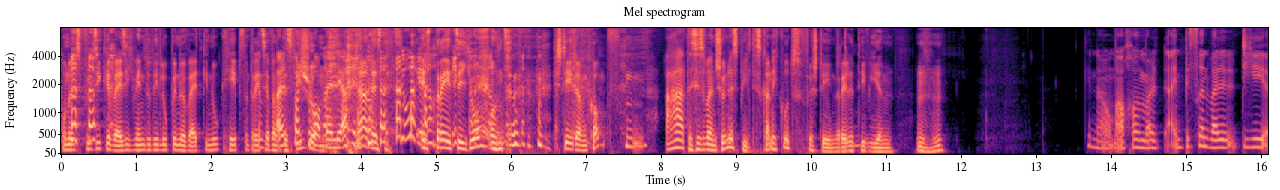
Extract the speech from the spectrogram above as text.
Und als Physiker weiß ich, wenn du die Lupe nur weit genug hebst, dann dreht sich einfach das Bild um. Ja. Ja, das, es dreht sich um und steht am Kopf. Ah, das ist aber ein schönes Bild, das kann ich gut verstehen, relativieren. Mhm. Genau, auch mal ein bisschen, weil die,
